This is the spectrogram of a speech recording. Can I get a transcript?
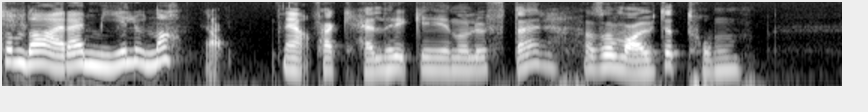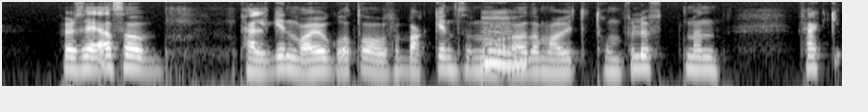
som da er ei mil unna. Ja. Fikk heller ikke i noe luft der. Altså, den var jo ikke tom. For å si, altså, felgen var jo godt overfor bakken, så Mm. de var jo ikke tom for luft, men fikk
